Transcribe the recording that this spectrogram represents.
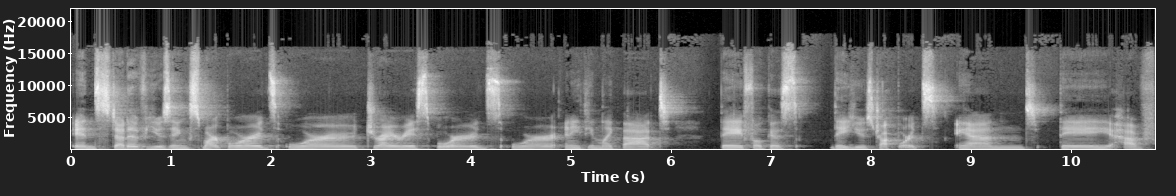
instead of using smart boards or dry erase boards or anything like that, they focus, they use chalkboards and they have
